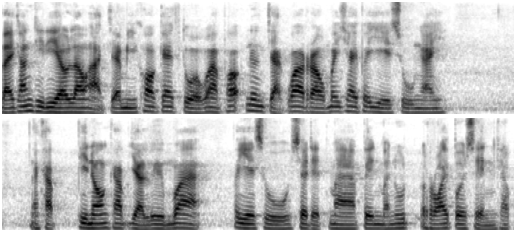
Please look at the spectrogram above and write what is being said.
หลายครั้งทีเดียวเราอาจจะมีข้อแก้ตัวว่าเพราะเนื่องจากว่าเราไม่ใช่พระเยซูไงนะครับ พี่น้องครับอย่าลืมว่า พระเยซูเสด็จมาเป็นมนุษย์ร้อยเปอร์เซ็นต์ครับ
